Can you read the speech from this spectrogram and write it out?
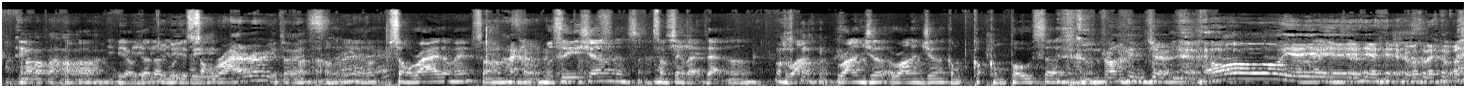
Oke. Nggak apa-apa, apa-apa. ya udahlah gue jadi jadi songwriter gitu ya. Uh, uh, yeah, songwriter man, Songwriter. musician, something like that. Uh, Ra- arranger, arranger, com- com- composer. Ranger. Oh iya iya iya iya iya. boleh boleh.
